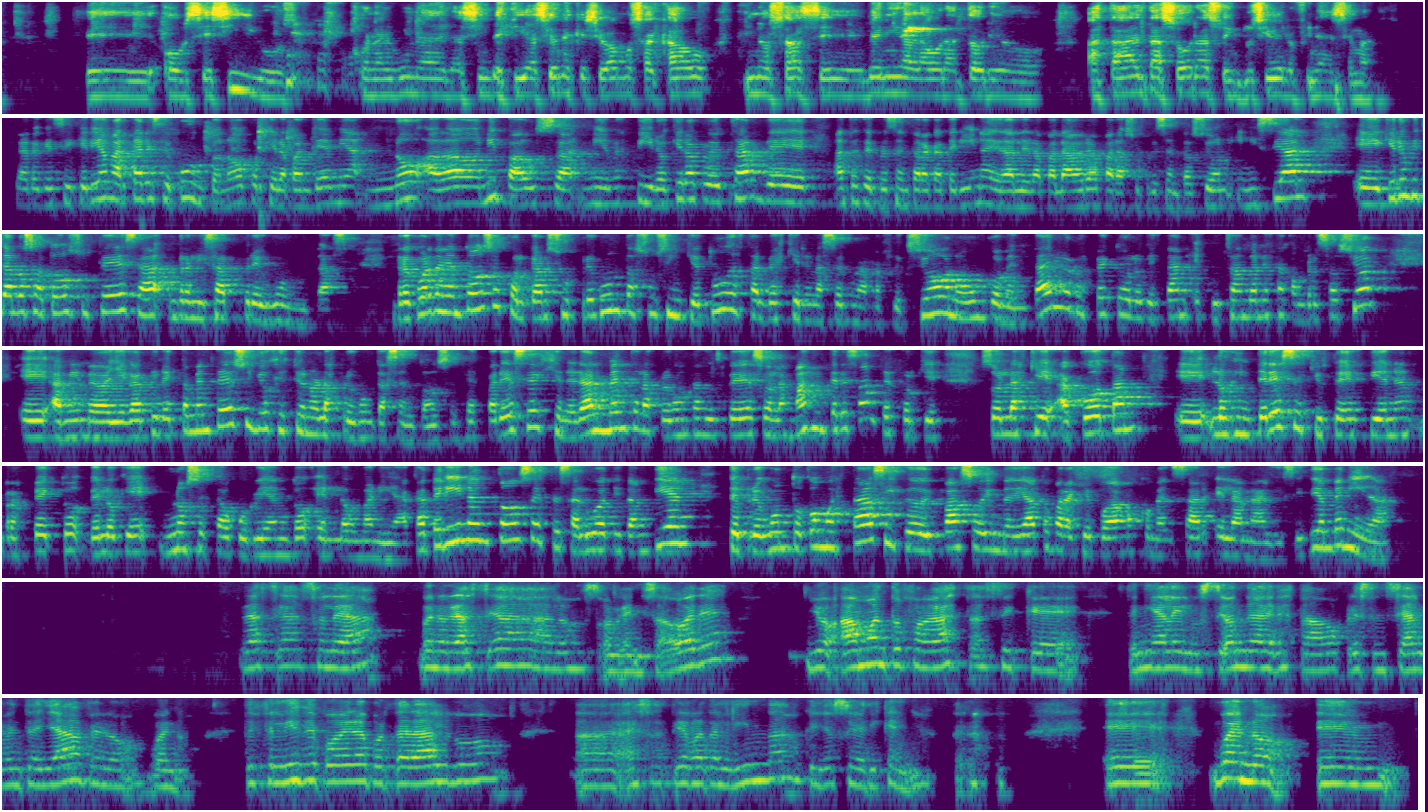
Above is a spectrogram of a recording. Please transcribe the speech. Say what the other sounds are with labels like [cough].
eh, obsesivos [laughs] con alguna de las investigaciones que llevamos a cabo y nos hace venir al laboratorio hasta altas horas o inclusive los fines de semana. Claro que sí, quería marcar ese punto, ¿no? Porque la pandemia no ha dado ni pausa ni respiro. Quiero aprovechar de, antes de presentar a Caterina y darle la palabra para su presentación inicial, eh, quiero invitarlos a todos ustedes a realizar preguntas. Recuerden entonces colgar sus preguntas, sus inquietudes, tal vez quieren hacer una reflexión o un comentario respecto de lo que están escuchando en esta conversación. Eh, a mí me va a llegar directamente eso y yo gestiono las preguntas entonces. ¿Les parece? Generalmente las preguntas de ustedes son las más interesantes porque son las que acotan eh, los intereses que ustedes tienen respecto de lo que nos está ocurriendo en la humanidad. Caterina, entonces, te saludo a ti también, te pregunto cómo estás y te doy paso de inmediato para que podamos comenzar el análisis. Bienvenida. Gracias, Soledad. Bueno, gracias a los organizadores. Yo amo Antofagasta, así que tenía la ilusión de haber estado presencialmente allá, pero bueno, estoy feliz de poder aportar algo a, esa tierra tan linda, aunque yo soy ariqueña. [laughs] Eh, bueno, em,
